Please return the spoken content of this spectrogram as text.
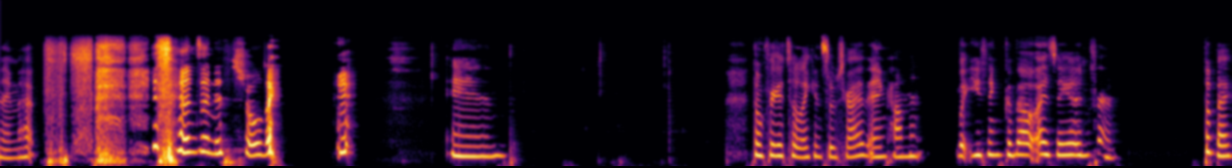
And I'm his hands on his shoulder. and don't forget to like and subscribe and comment what you think about Isaiah and Fern. Bye bye.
